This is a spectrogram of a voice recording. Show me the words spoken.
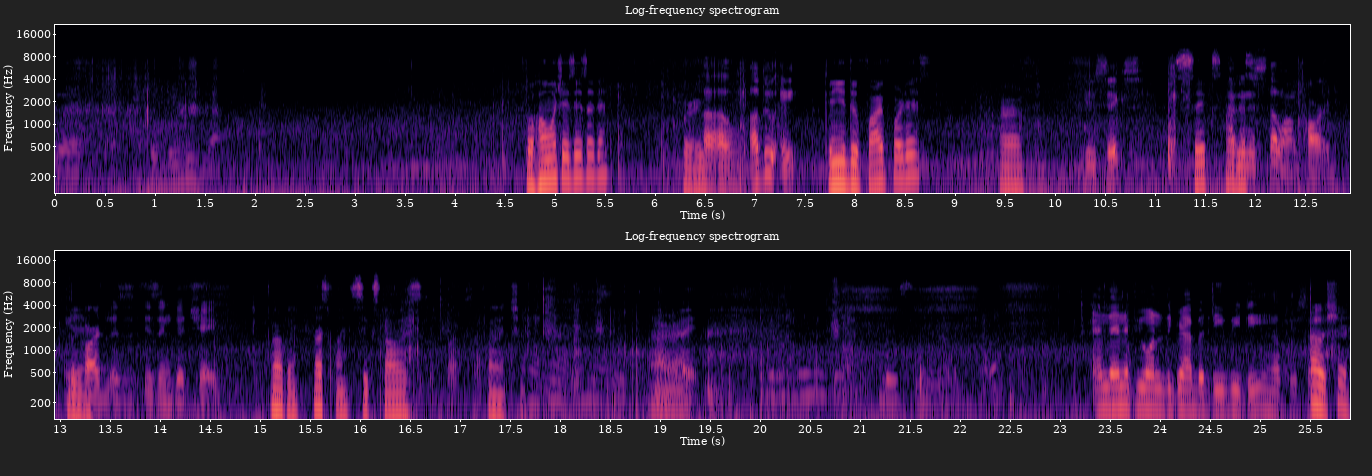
The, the? Yeah. So how much is this again? For eight? Uh, I'll do eight. Can you do five for this? Or Do six. six? I I mean, it's still on card. The Yeah. card is, is in good shape. Okay, that's fine. Six dollars. Six bucks, so. Gotcha. All right. And then if you wanted to grab a DVD, help yourself. Oh sure.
